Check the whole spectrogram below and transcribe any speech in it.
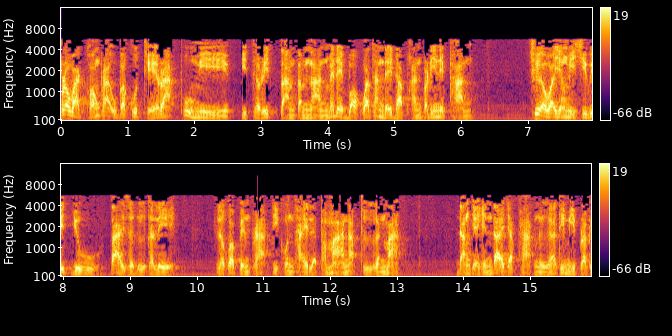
ประวัติของพระอุปคุตเถระผู้มีอิทธิฤทธิ์ตามตำนานไม่ได้บอกว่าท่านได้ดับขันปรินิพานเชื่อว่ายังมีชีวิตอยู่ใต้สะดือทะเล แล้วก็เป็นพระที่คนไทยและพม่านับถือกันมาก ดังจะเห็นได้จากภาคเหนือที่มีประเพ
